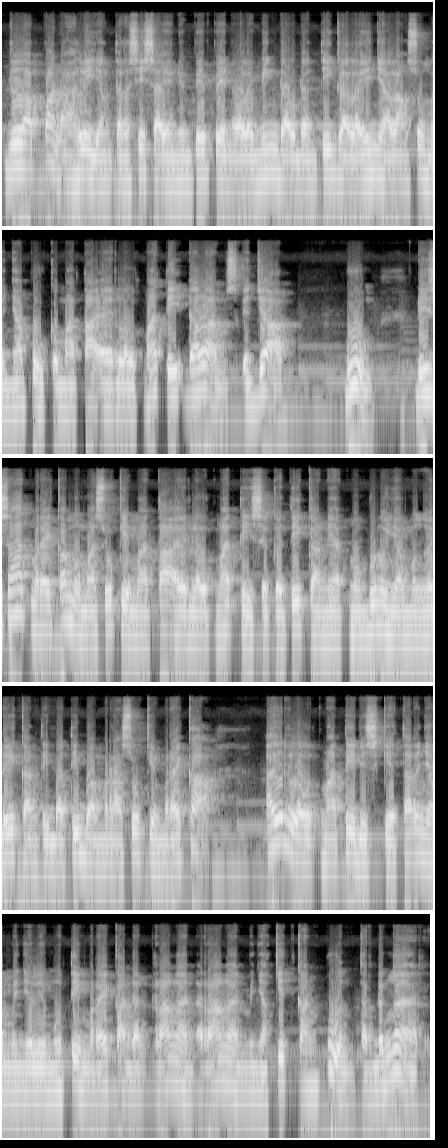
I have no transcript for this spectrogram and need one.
Delapan ahli yang tersisa yang dipimpin oleh Mingdao dan tiga lainnya langsung menyapu ke mata air laut mati dalam sekejap. Boom! Di saat mereka memasuki mata air laut mati, seketika niat membunuh yang mengerikan tiba-tiba merasuki mereka. Air laut mati di sekitarnya menyelimuti mereka dan erangan-erangan menyakitkan pun terdengar.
